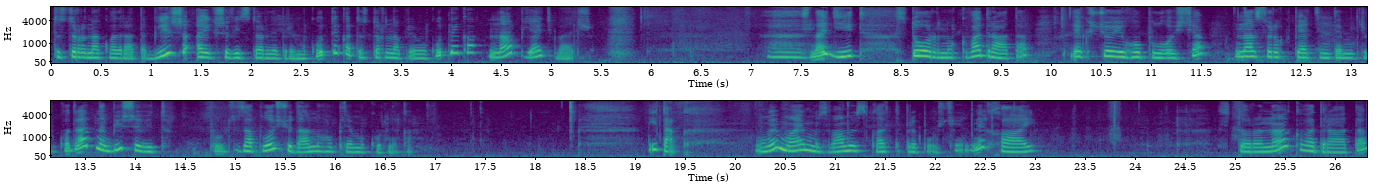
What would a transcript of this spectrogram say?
то сторона квадрата більша, а якщо від сторони прямокутника, то сторона прямокутника на 5 менше. Е, знайдіть сторону квадрата, якщо його площа на 45 см квадратна більше від, за площу даного прямокутника. І так, ми маємо з вами скласти припущення. Нехай сторона квадрата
